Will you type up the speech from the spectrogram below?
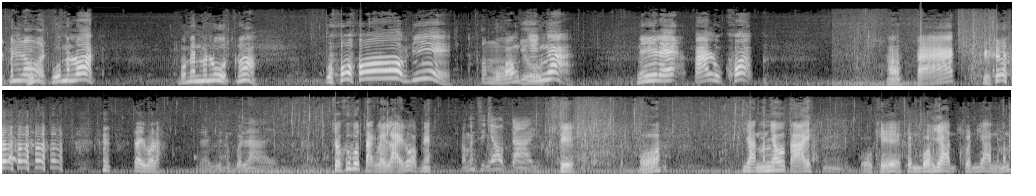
ดมันรอด โอ้มันรอดบ่แม่นมันรูดเนาะโอ้โหนี่เขาหมกของอยู่จริงอะ นี่แหละปลาลูกคอกเอาตักได้บ่ล่ะ ได้อยืนบ่หลายเจ้าคือบ่ตักหลายๆรอบเนี่ยเอามันสิเหย้าตายติโอ้ยานมันเหงาตาย อืมโอเคเพิ่นบ่ยานเพิ่นยานมัน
